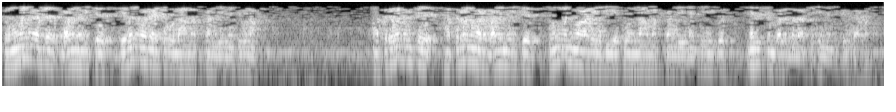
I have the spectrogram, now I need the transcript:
තුන්වන වරට බලන විට දෙවන වර ඇතුණු නාමස්කන්ධය නැති වුණා හතරවන විට හතරවන වර බලන විට තුන්වන වාරයේදී ඇතුණු නාමස්කන්ධය නැති ගොස් මෙලෙසින් බල බලා සිටින්නට කියලා.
